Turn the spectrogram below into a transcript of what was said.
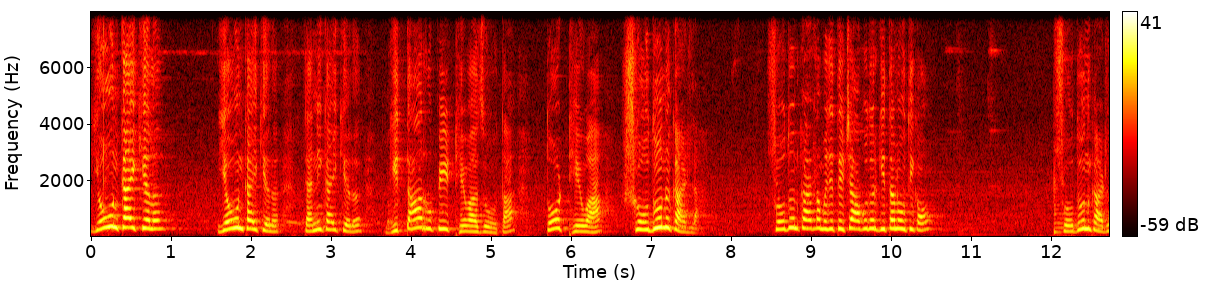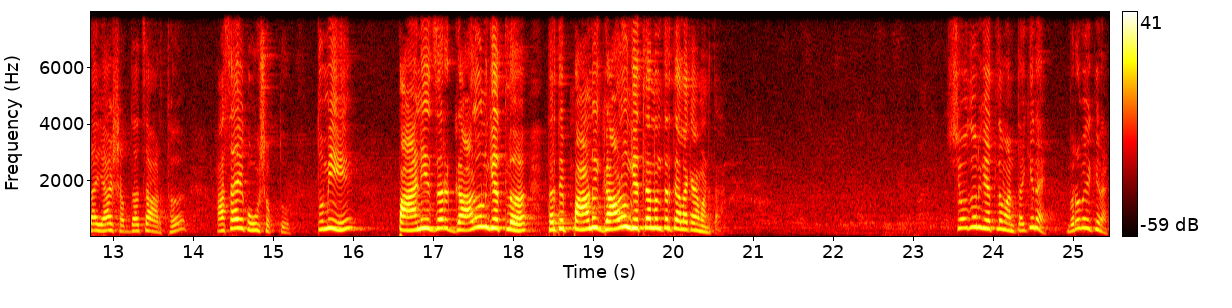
येऊन काय केलं? येऊन काय केलं? त्यांनी काय केलं? गीतारूपी ठेवा जो होता तो ठेवा शोधून काढला. शोधून काढला म्हणजे त्याच्या अगोदर गीता नव्हती का हो? शोधून काढला या शब्दाचा अर्थ असा एक होऊ शकतो. तुम्ही पाणी जर गाळून घेतलं तर ते पाणी गाळून घेतल्यानंतर त्याला काय म्हणता? शोधून घेतलं म्हणता की नाही? बरोबर आहे की नाही?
